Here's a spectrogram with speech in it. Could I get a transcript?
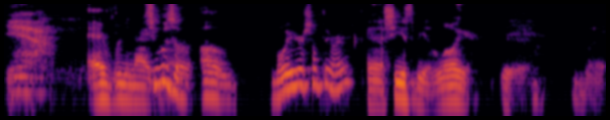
Yeah, every night. she was a, a lawyer or something, right? yeah. She used to be a lawyer, Yeah. but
